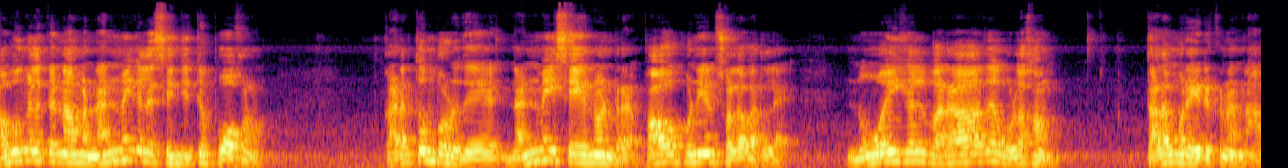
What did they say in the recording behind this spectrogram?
அவங்களுக்கு நாம் நன்மைகளை செஞ்சுட்டு போகணும். கடத்தும் பொழுது நன்மை செய்யணுன்ற பாவ புண்ணியம்னு சொல்ல வரல. நோய்கள் வராத உலகம் தலைமுறை இருக்கணும்னா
